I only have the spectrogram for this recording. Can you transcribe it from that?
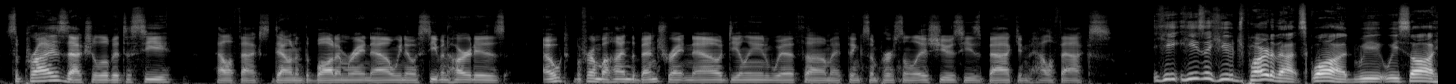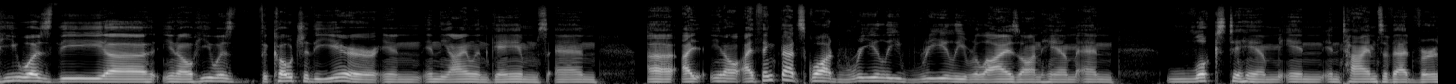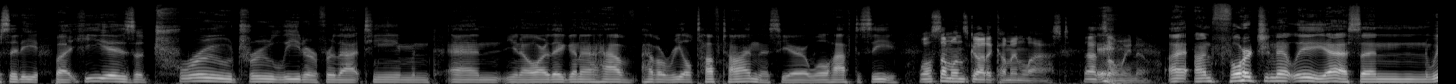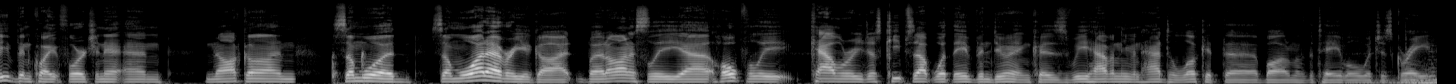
Surprised actually a little bit to see Halifax down at the bottom right now. We know Stephen Hart is out from behind the bench right now, dealing with, um, I think, some personal issues. He's back in Halifax. He he's a huge part of that squad. We we saw he was the uh, you know he was the coach of the year in in the Island Games and uh, I you know I think that squad really really relies on him and looks to him in in times of adversity but he is a true true leader for that team and and you know are they going to have have a real tough time this year? We'll have to see. Well someone's got to come in last. That's all we know. I, unfortunately yes and we've been quite fortunate and knock on some wood, some whatever you got. But honestly, yeah, hopefully Cavalry just keeps up what they've been doing because we haven't even had to look at the bottom of the table, which is great.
